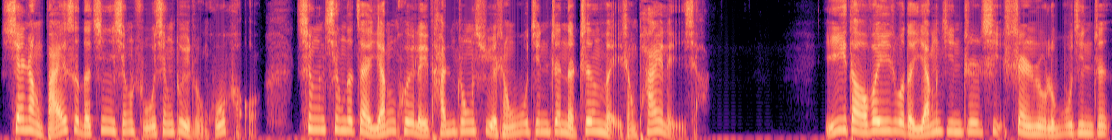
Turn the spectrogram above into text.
先让白色的金星属性对准虎口，轻轻的在杨傀儡膻中穴上乌金针的针尾上拍了一下。一道微弱的阳金之气渗入了乌金针，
